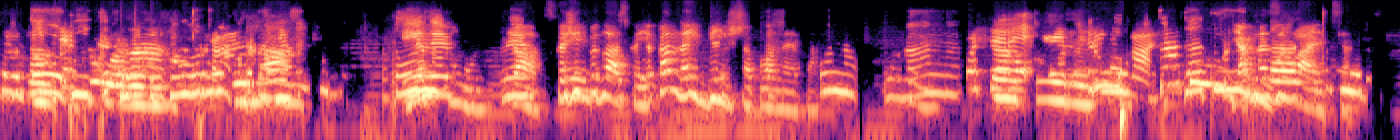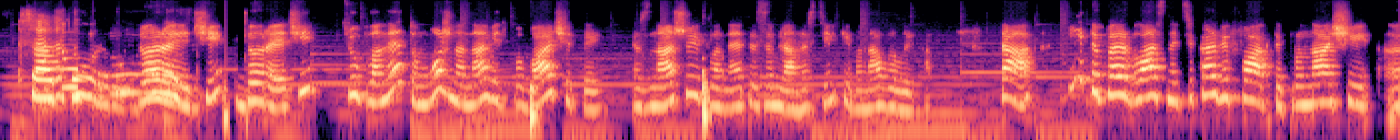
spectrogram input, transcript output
Сатурн, Уран, І не- не- Так, скажіть, будь ласка, яка найбільша планета? Сатурн, Як називається? Сатурн, До речі, до речі, цю планету можна навіть побачити з нашої планети Земля, настільки вона велика. Так, і тепер, власне, цікаві факти про наші, е,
